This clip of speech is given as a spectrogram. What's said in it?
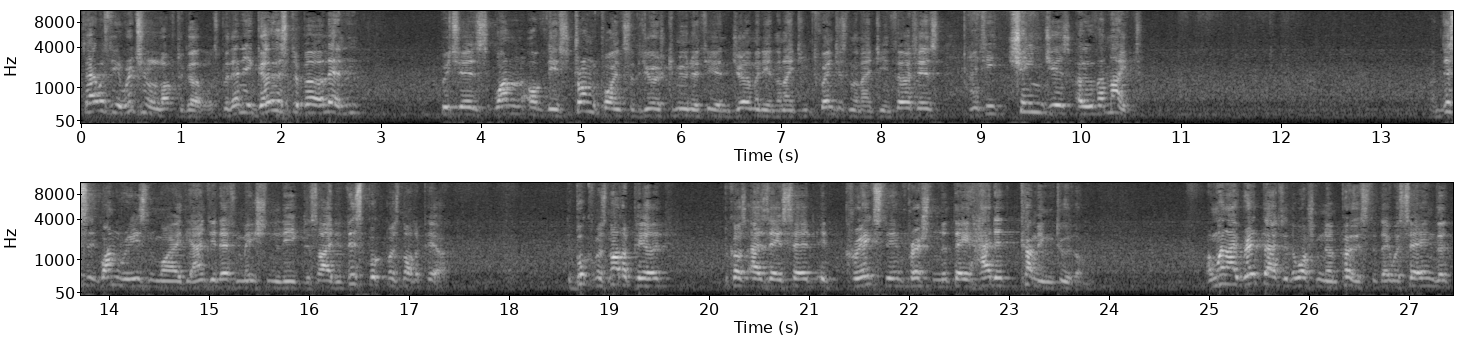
So that was the original Dr. Goebbels. But then he goes to Berlin which is one of the strong points of the Jewish community in Germany in the 1920s and the 1930s, and he changes overnight. And this is one reason why the Anti-Defamation League decided this book must not appear. The book must not appear because, as they said, it creates the impression that they had it coming to them. And when I read that in the Washington Post, that they were saying that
